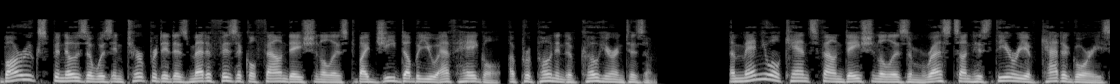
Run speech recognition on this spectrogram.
Baruch Spinoza was interpreted as metaphysical foundationalist by G. W. F. Hegel, a proponent of coherentism. Immanuel Kant's foundationalism rests on his theory of categories.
